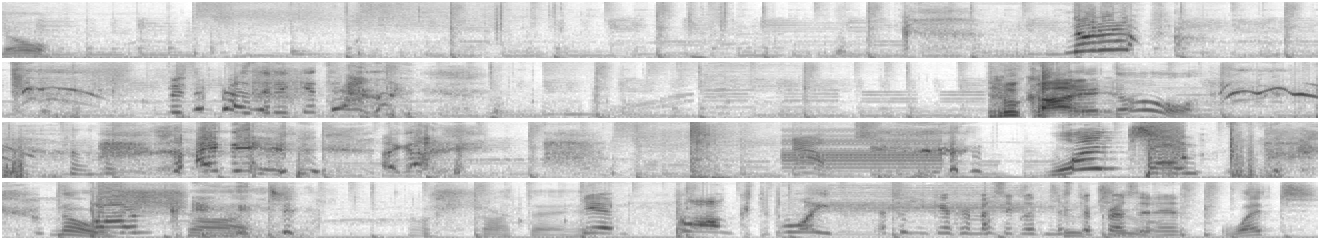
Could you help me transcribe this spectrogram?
No. No, no, no! Mr. President, get down! Who caught Where'd it it? go? I did! I got it! Out. What? Bonk! No Bonk. shot. No shot that hit. Get bonked, boy! That's what you get for messing with Two, Mr. two. President. What?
